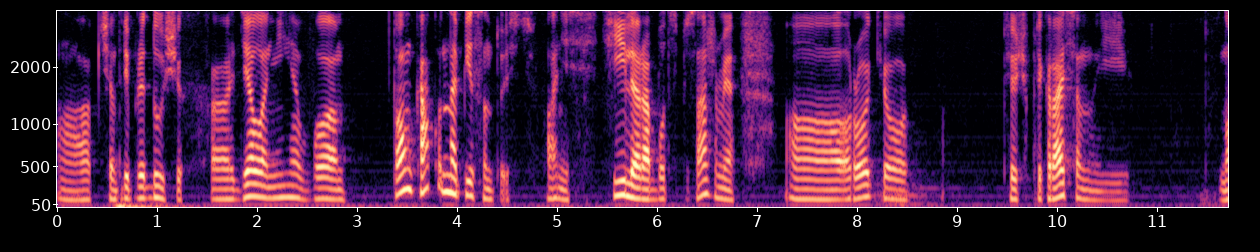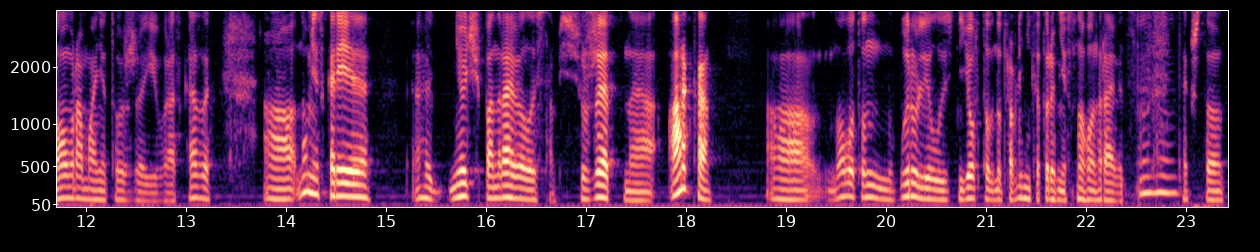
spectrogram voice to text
uh, чем три предыдущих. Uh, дело не в том, как он написан, то есть в плане стиля работы с персонажами. Рокио все еще прекрасен и в новом романе тоже, и в рассказах. А, но мне скорее э, не очень понравилась там сюжетная арка, а, но вот он вырулил из нее в том направлении, которое мне снова нравится. Угу. Так что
